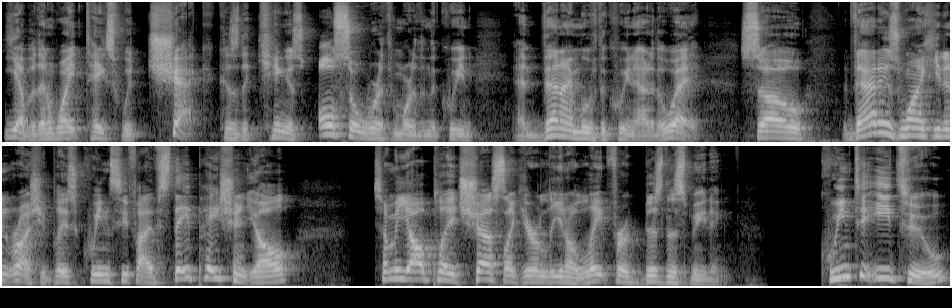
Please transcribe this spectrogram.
yeah, but then white takes with check because the king is also worth more than the queen. And then I move the queen out of the way. So that is why he didn't rush. He plays queen c5. Stay patient, y'all. Some of y'all play chess like you're, you know, late for a business meeting. Queen to e2.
